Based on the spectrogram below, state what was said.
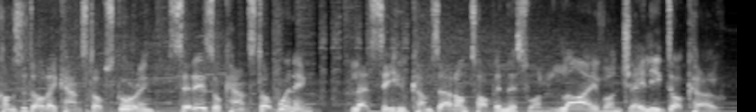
Consadole can't stop scoring, Cerezo can't stop winning. Let's see who comes out on top in this one, live on jleague.co.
